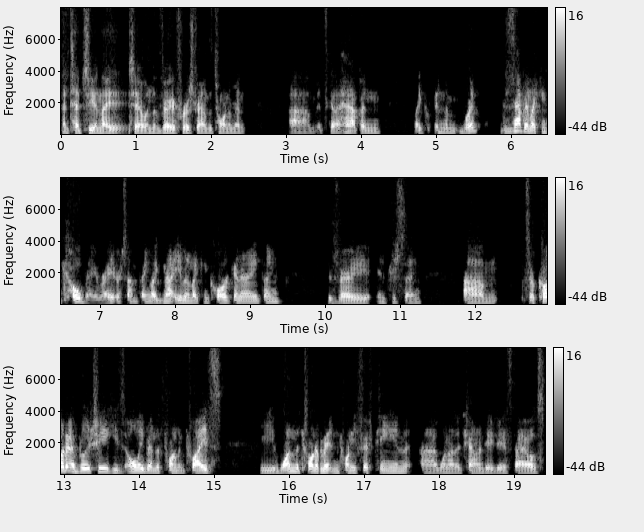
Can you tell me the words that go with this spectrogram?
and Tetsuya Naito in the very first round of the tournament. Um, it's going to happen like in the where this is happening like in Kobe, right, or something like not even like in Korakuen or anything. It's very interesting. Um, so Kota Ibushi, he's only been this tournament twice. He won the tournament in 2015, uh, went on to challenge AJ Styles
